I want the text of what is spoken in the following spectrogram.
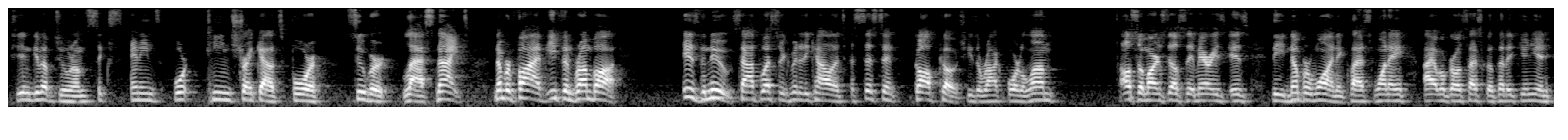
She didn't give up two home runs, six innings, 14 strikeouts for Subert last night. Number five, Ethan Brumbaugh is the new Southwestern Community College assistant golf coach. He's a Rockport alum. Also, Martensdale St. Mary's is the number one in Class 1A Iowa Girls High School Athletic Union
